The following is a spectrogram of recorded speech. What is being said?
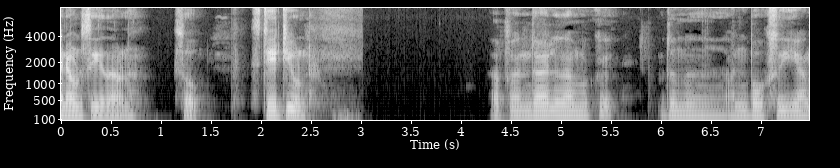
അനൗൺസ് ചെയ്യുന്നതാണ്. സോ സ്റ്റേ ട്യൂൺഡ് അപ്പോൾ എന്തായാലും നമുക്ക് ഇതൊന്ന് അൺബോക്സ് ചെയ്യാം.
